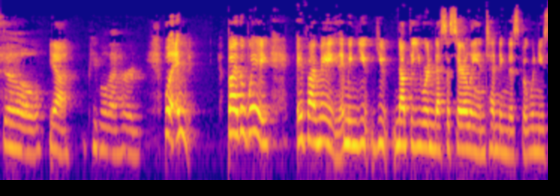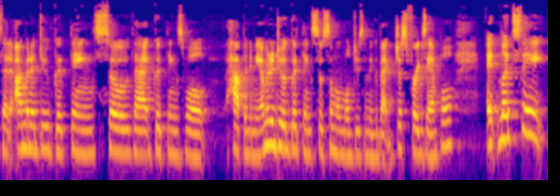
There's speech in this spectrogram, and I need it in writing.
still Yeah. people that heard Well, and by the way, if I may, I mean, you, you, not that you were necessarily intending this, but when you said, I'm going to do good things so that good things will happen to me, I'm going to do a good thing so someone will do something good back. Just for example, it, let's say,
